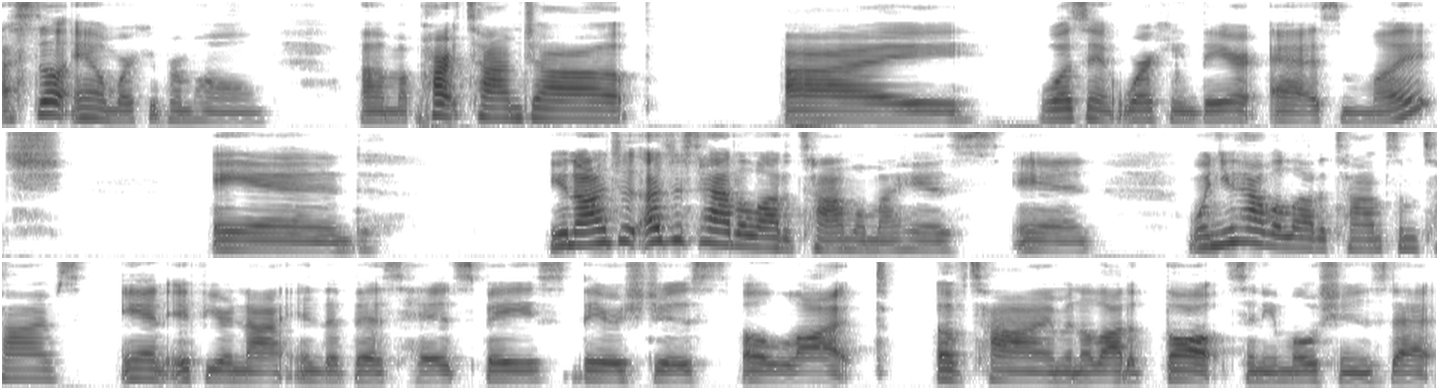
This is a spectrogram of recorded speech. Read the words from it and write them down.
I still am working from home. Um, a part-time job. I wasn't working there as much. And you know, I just I just had a lot of time on my hands and when you have a lot of time sometimes and if you're not in the best headspace there's just a lot of time and a lot of thoughts and emotions that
